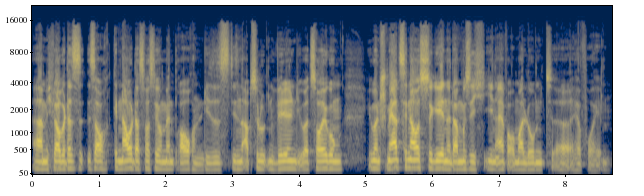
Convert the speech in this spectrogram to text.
Ähm, ich glaube, das ist auch genau das, was wir im Moment brauchen, dieses, diesen absoluten Willen, die Überzeugung, über den Schmerz hinauszugehen und da muss ich ihn einfach auch mal lobend äh, hervorheben.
